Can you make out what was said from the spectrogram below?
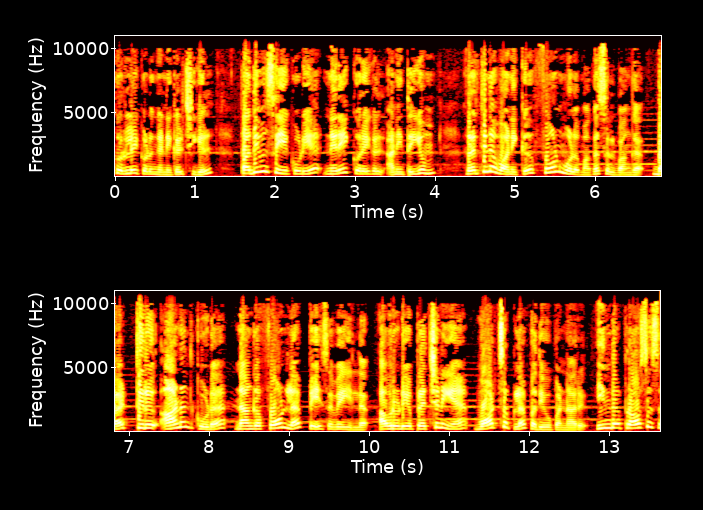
குரலை கொடுங்க நிகழ்ச்சியில். பதிவு செய்யக்கூடிய நிறை குறைகள் அனைத்தையும் ரத்தினவாணிக்கு போன் மூலமாக சொல்வாங்க. பட் திரு ஆனந்த் கூட நாங்க போன்ல பேசவே இல்ல. அவருடைய பிரச்சனைய வாட்ஸ்அப்ல பதிவு பண்ணாரு. இந்த ப்ராசஸ்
